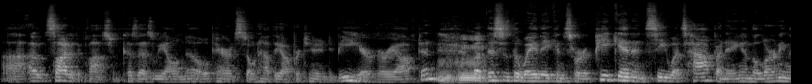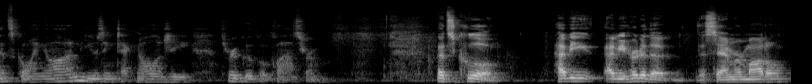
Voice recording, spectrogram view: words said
uh, outside of the classroom because as we all know parents don't have the opportunity to be here very often mm-hmm. but this is the way they can sort of peek in and see what's happening and the learning that's going on using technology through google classroom that's cool have you have you heard of the the samr model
